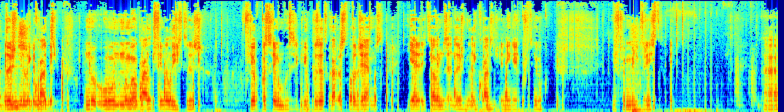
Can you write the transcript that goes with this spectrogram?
2004. No, no meu baile de finalistas, fui eu que passei música e eu pus a tocar a Slow Jams. E era, estávamos em 2004 e ninguém curtiu. E foi muito triste. Ah,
